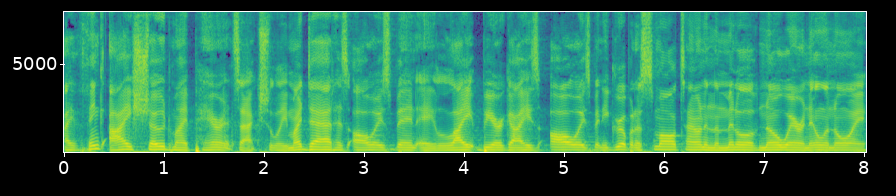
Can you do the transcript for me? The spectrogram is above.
I think I showed my parents actually. My dad has always been a light beer guy. He's always been. He grew up in a small town in the middle of nowhere in Illinois,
